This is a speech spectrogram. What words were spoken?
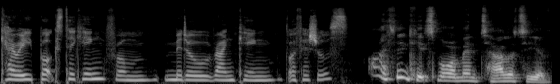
Kerry, box ticking from middle ranking officials? I think it's more a mentality of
